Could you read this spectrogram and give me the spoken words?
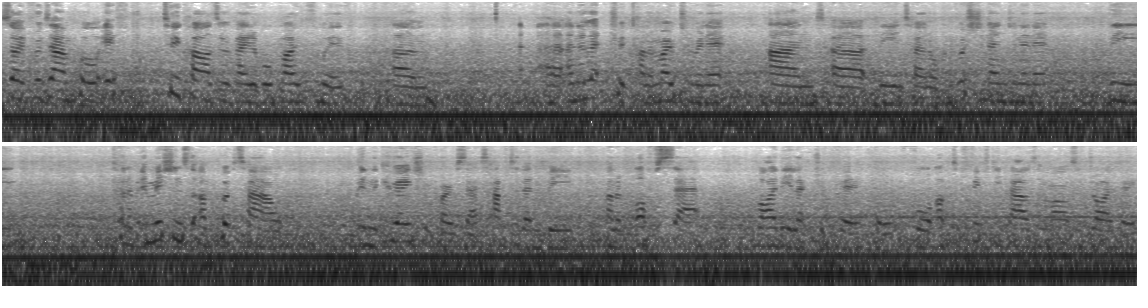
So, for example, if two cars are available both with a, an electric kind of motor in it and uh, the internal combustion engine in it, the kind of emissions that are put out in the creation process have to then be kind of offset by the electric vehicle for up to 50,000 miles of driving,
